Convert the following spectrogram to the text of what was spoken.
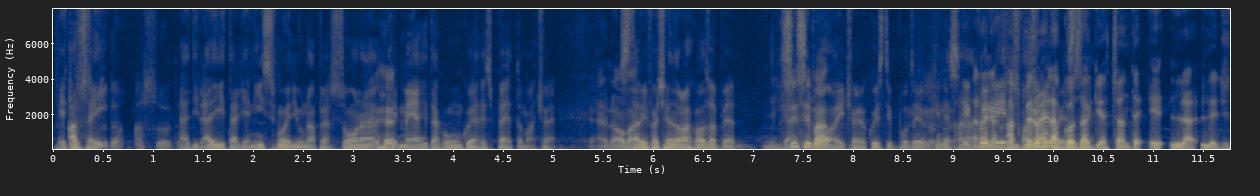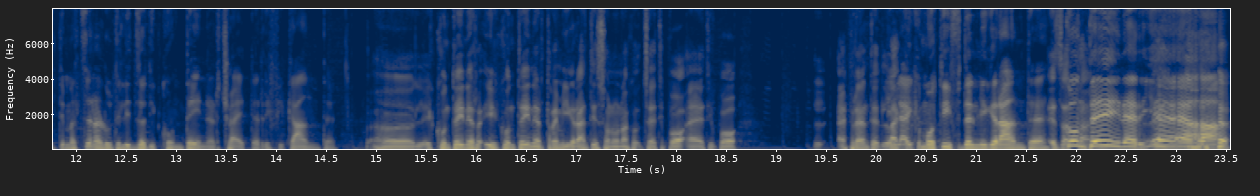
E tu sei Assurdo, assurdo. al di là di italianissimo e di una persona che merita comunque rispetto, ma cioè Eh, no, ma- stavi facendo la cosa per i Sì, sì, ma- cioè questi potevi che ne sanno. quelli- cosa Ah, però è la cosa agghiacciante e la legittimazione all'utilizzo di container, cioè è terrificante. eh, il, container, il container tra i migranti sono una cosa, cioè tipo, è tipo... È presente Il la- leitmotiv del migrante? Container, yeah!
